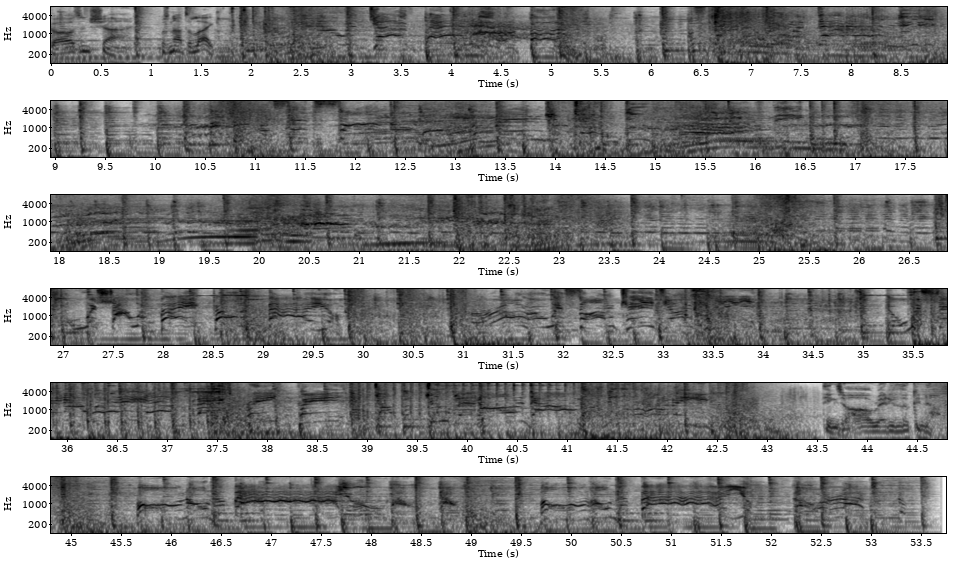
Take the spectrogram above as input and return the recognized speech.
cars and shine. Was not to like. Things are already looking up. Oh!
